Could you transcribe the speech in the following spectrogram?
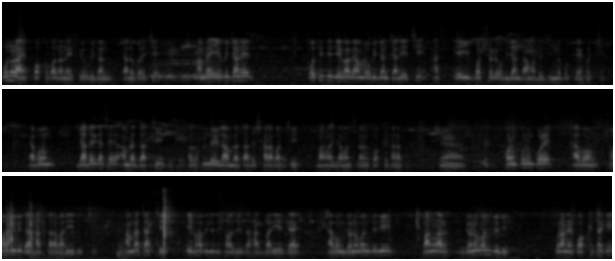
পুনরায় পক্ষ পালনের একটি অভিযান চালু করেছে। আমরা এই অভিযানের অতীতে যেভাবে আমরা অভিযান চালিয়েছি, আজ এই বছরের অভিযানটা আমাদের ভিন্ন প্রক্রিয়া হচ্ছে। এবং যাদের কাছে আমরা যাচ্ছি, আলহামদুলিল্লাহ আমরা তাদের সারা পাচ্ছি। বাংলাদেশ জামাত ইসলামের পক্ষে তারা ফর্ম পূরণ করে এবং সহযোগিতার হাত তারা বাড়িয়ে দিচ্ছে। আমরা চাচ্ছি এইভাবে যদি সহযোগিতার হাত বাড়িয়ে দেয় এবং জনগণ যদি, বাংলার জনগণ যদি কোরআনের পক্ষে থাকে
